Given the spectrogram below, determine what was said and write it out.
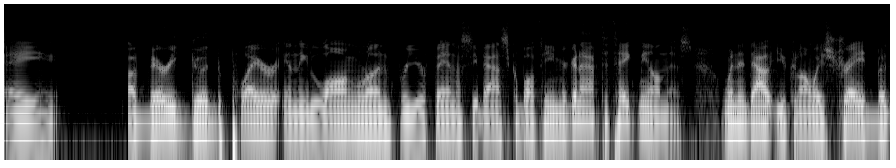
a a very good player in the long run for your fantasy basketball team. You're going to have to take me on this. When in doubt, you can always trade, but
